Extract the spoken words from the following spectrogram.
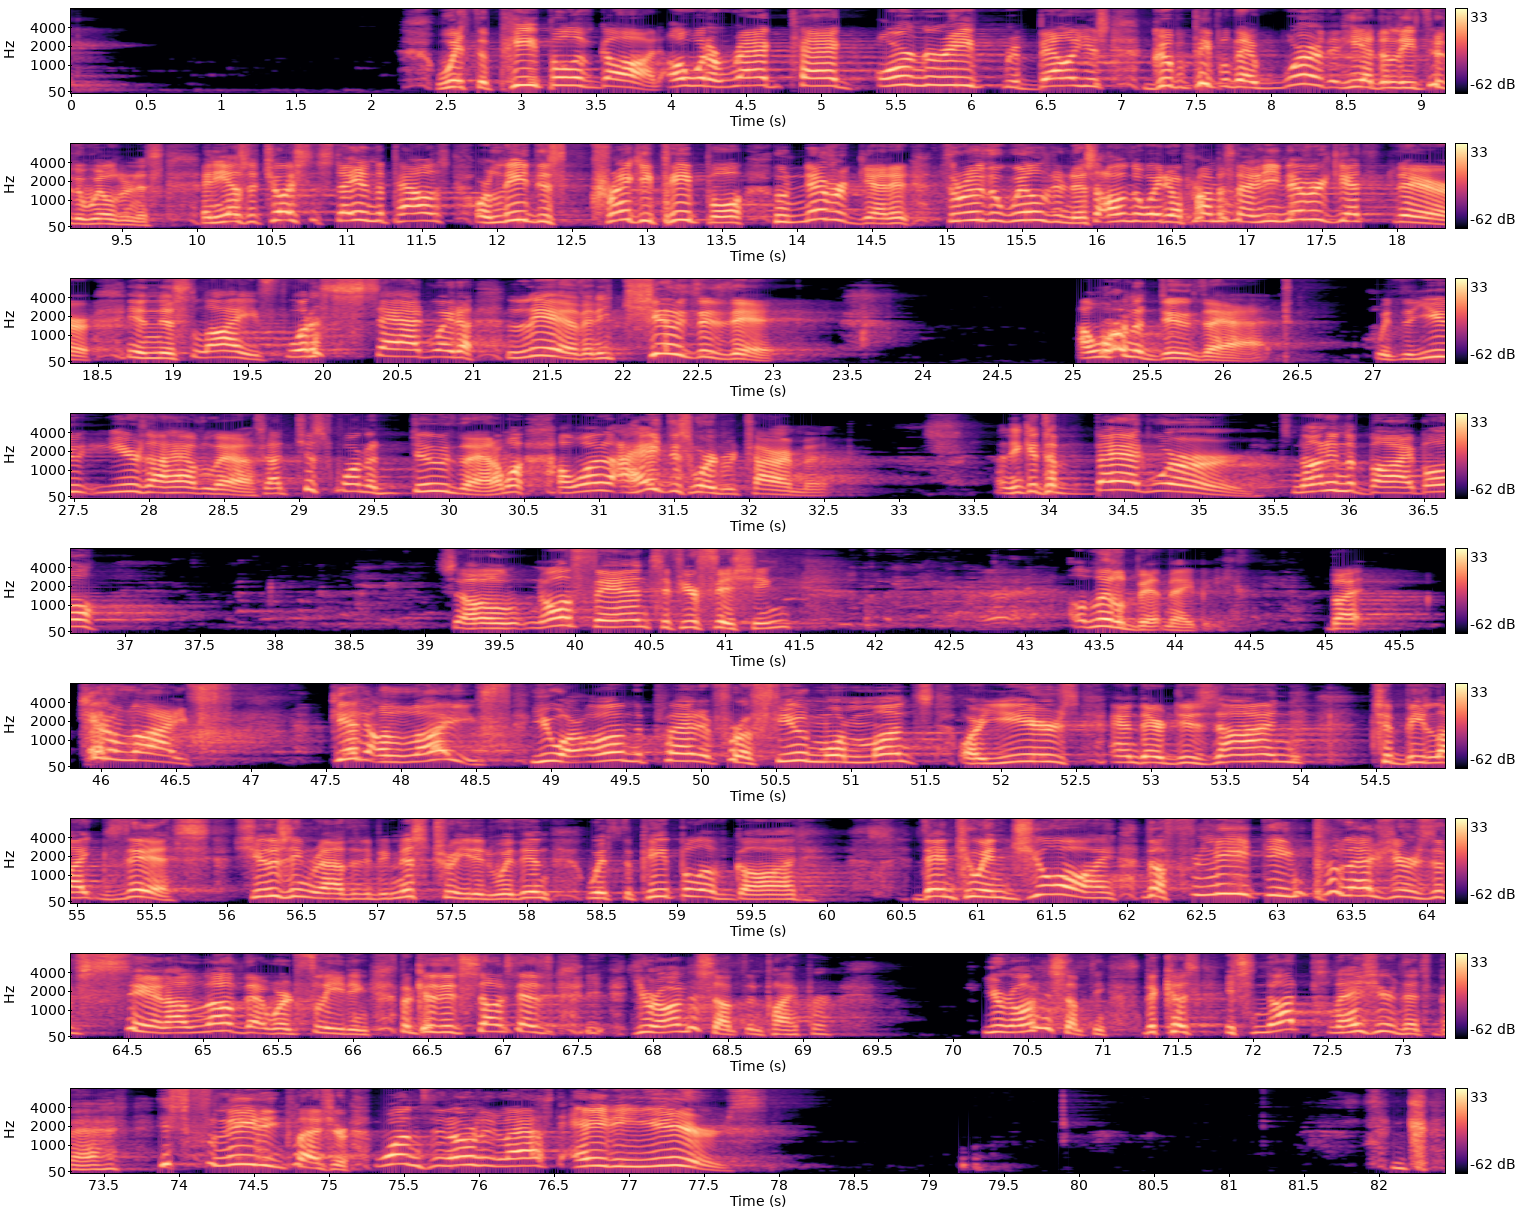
with the people of God. Oh, what a ragtag, ornery, rebellious group of people they were that he had to lead through the wilderness. And he has a choice to stay in the palace or lead this cranky people who never get it through the wilderness on the way to a promised land. And he never gets there in this life. What a sad way to live. And he chooses it. I want to do that with the years I have left. I just want to do that. I want, I want, I hate this word retirement. I think it's a bad word. It's not in the Bible. So, no offense if you're fishing. A little bit, maybe. But get a life. Get a life. You are on the planet for a few more months or years, and they're designed to be like this, choosing rather to be mistreated within, with the people of God than to enjoy the fleeting pleasures of sin. I love that word fleeting because it so says, you're onto something, Piper. You're onto something because it's not pleasure that's bad. It's fleeting pleasure. Ones that only last 80 years.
